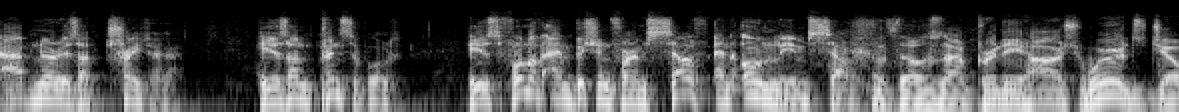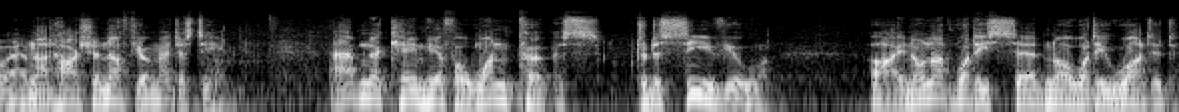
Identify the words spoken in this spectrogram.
Abner is a traitor. He is unprincipled. He is full of ambition for himself and only himself. Those are pretty harsh words, Joab. Not harsh enough, Your Majesty. Abner came here for one purpose to deceive you. I know not what he said nor what he wanted,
